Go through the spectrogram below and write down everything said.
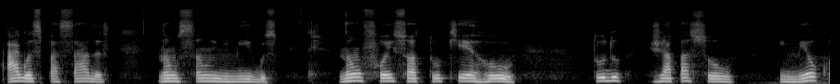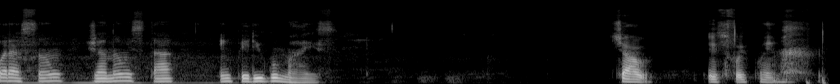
águas passadas não são inimigos. Não foi só tu que errou, tudo já passou e meu coração já não está em perigo mais. Tchau. Esse foi o poema.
